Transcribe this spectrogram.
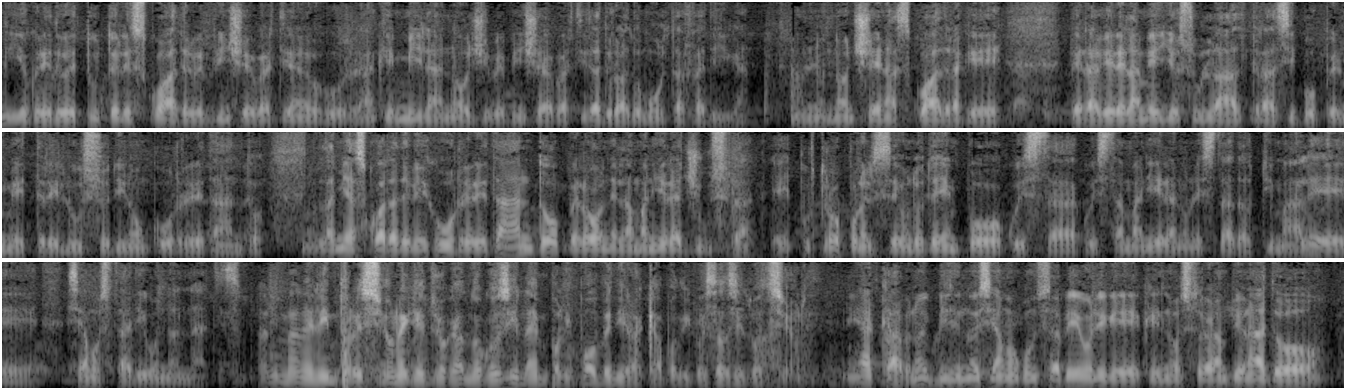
Io credo che tutte le squadre per vincere le partite devono correre, anche il Milan oggi per vincere la partita ha durato molta fatica. Non c'è una squadra che per avere la meglio sull'altra si può permettere il lusso di non correre tanto. La mia squadra deve correre tanto, però nella maniera giusta e purtroppo nel secondo tempo questa, questa maniera non è stata ottimale e siamo stati condannati. Rimane l'impressione che giocando così l'Empoli può venire a capo di questa situazione. A capo, noi, noi siamo consapevoli che, che il nostro campionato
